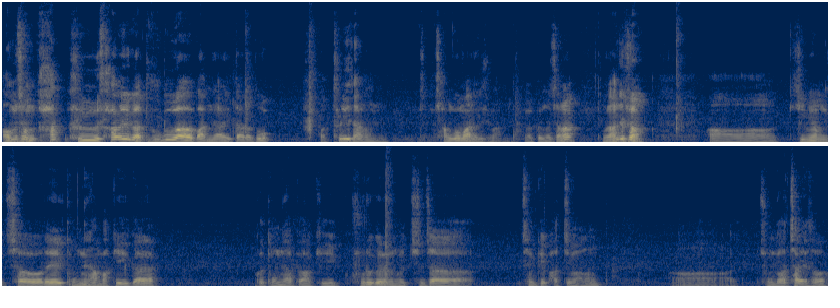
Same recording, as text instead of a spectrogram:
엄청 한, 그 사회가 누구와 맞냐에 따라도 어, 틀리다는 참고만 해주시면 합니다. 그런 것처럼 오늘 한줄평. 어, 김영철의 동네 한 바퀴가 그 동네 앞에 바퀴 프로그램을 진짜 재밌게 봤지만은 어, 중도 하차에서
